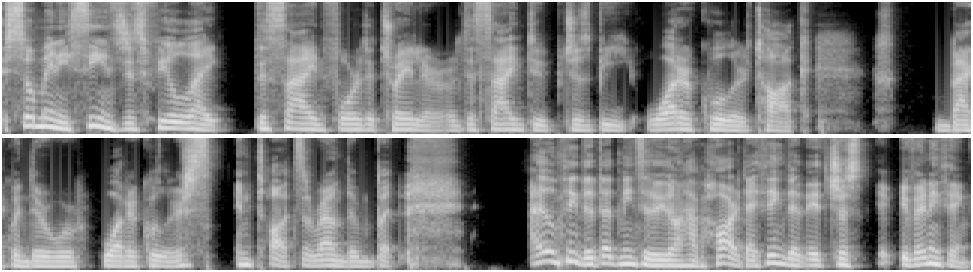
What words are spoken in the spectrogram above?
so many scenes just feel like designed for the trailer or designed to just be water cooler talk back when there were water coolers and talks around them. But I don't think that that means that they don't have heart. I think that it's just, if anything,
